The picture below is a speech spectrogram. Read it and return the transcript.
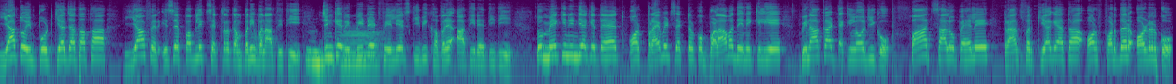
या तो इंपोर्ट किया जाता था या फिर इसे पब्लिक सेक्टर कंपनी बनाती थी जिनके रिपीटेड फेलियर्स की भी खबरें आती रहती थी। तो मेक इन इंडिया के तहत और प्राइवेट सेक्टर को बढ़ावा देने के लिए पिनाका टेक्नोलॉजी को पाँच सालों पहले ट्रांसफ़र किया गया था और फर्दर ऑर्डर को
